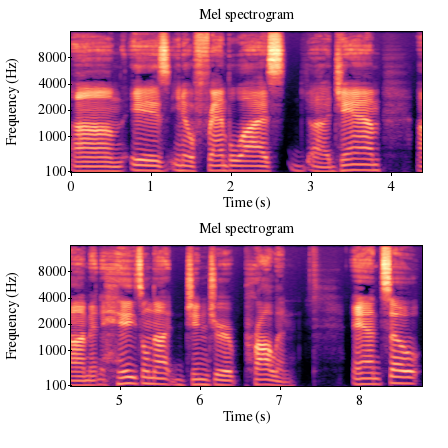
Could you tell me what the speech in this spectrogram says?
um, is you know framboise uh, jam um, and hazelnut ginger pralin. And so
